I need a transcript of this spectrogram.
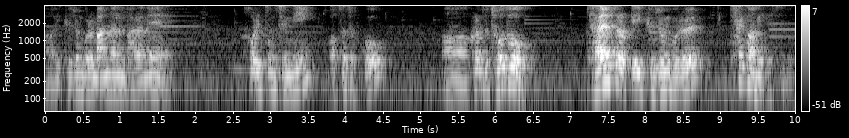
어, 이 교정구를 만나는 바람에 허리 통증이 없어졌고, 어, 그러면서 저도 자연스럽게 이 교정구를 착용하게 됐습니다.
